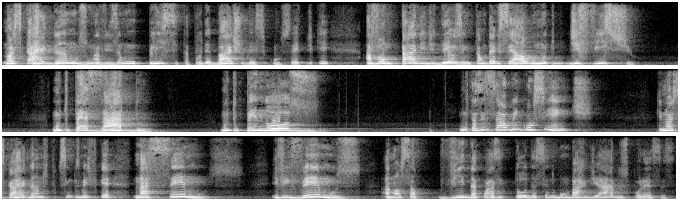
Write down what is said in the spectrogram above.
nós carregamos uma visão implícita por debaixo desse conceito de que a vontade de Deus, então, deve ser algo muito difícil, muito pesado, muito penoso. Muitas vezes é algo inconsciente que nós carregamos, simplesmente porque nascemos e vivemos a nossa vida quase toda sendo bombardeados por essas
